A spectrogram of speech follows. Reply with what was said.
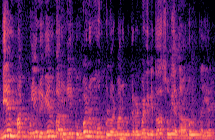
bien masculino y bien varonil, con buenos músculos, hermano, porque recuerde que toda su vida trabajó en un taller.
